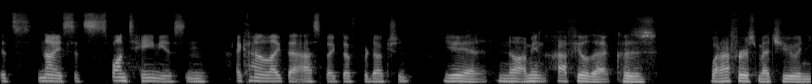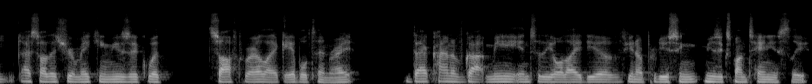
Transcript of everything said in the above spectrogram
it's nice. It's spontaneous, and I kind of like that aspect of production. Yeah, no, I mean, I feel that because when I first met you and I saw that you were making music with software like Ableton, right? That kind of got me into the whole idea of, you know, producing music spontaneously.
